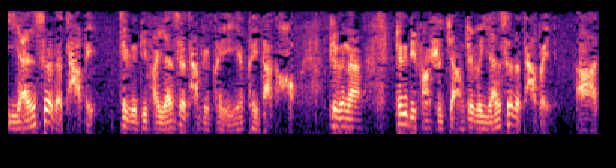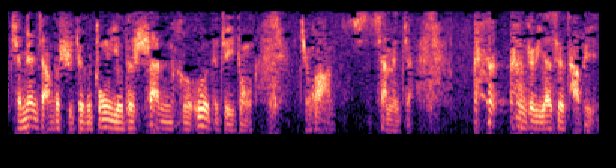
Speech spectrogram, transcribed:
颜色的差别。这个地方颜色差别可以，也可以打个好。这个呢，这个地方是讲这个颜色的差别啊。前面讲的是这个中有的善和恶的这种情况，下面讲 这个颜色差别。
